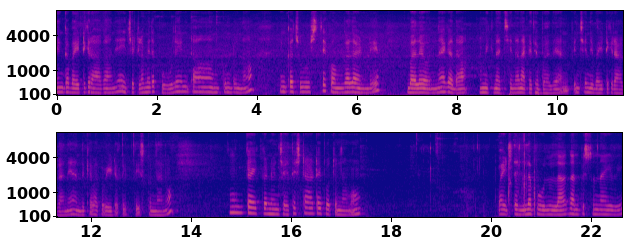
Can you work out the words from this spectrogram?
ఇంకా బయటికి రాగానే ఈ చెట్ల మీద పూలేంటా అనుకుంటున్నా. ఇంకా చూస్తే కొంగలండి. భలే ఉన్నాయి కదా. మీకు నచ్చిందా? నాకైతే భలే అనిపించింది బయటికి రాగానే. అందుకే ఒక వీడియో క్లిప్ తీసుకున్నాను. ఇంకా ఇక్కడ నుంచి అయితే స్టార్ట్ అయిపోతున్నాము. వైట్ తెల్ల పూలులా కనిపిస్తున్నాయి ఇవి.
